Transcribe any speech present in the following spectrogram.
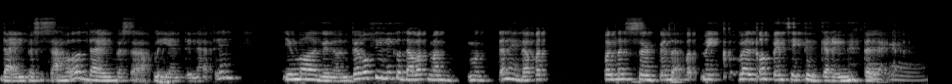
Dahil ba sa sahod? Dahil ba sa kliyente natin? Yung mga ganun. Pero feeling ko dapat mag, mag ano eh, dapat pag nag-serve ka, dapat may well compensated ka rin talaga. Mm-mm.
